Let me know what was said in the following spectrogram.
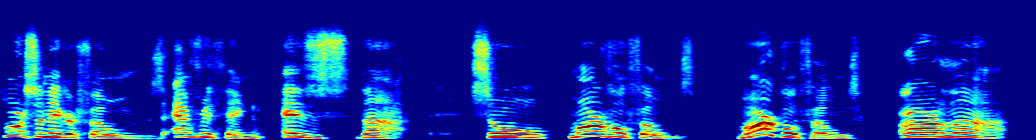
Schwarzenegger films, everything is that. So Marvel films, Marvel films are that,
